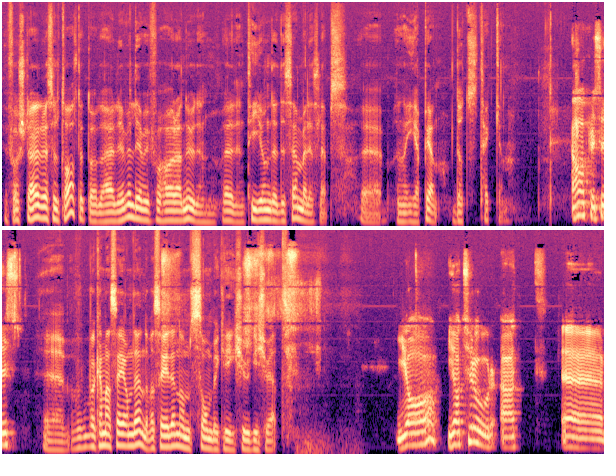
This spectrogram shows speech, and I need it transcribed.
Det första resultatet av det här, det är väl det vi får höra nu. Den, vad är det, den 10 december det släpps. Den här EPn, Dödstecken. Ja, precis. Eh, vad kan man säga om den då? Vad säger den om Zombiekrig 2021? Ja, jag tror att eh,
